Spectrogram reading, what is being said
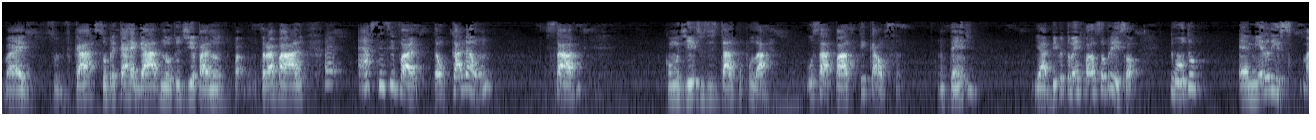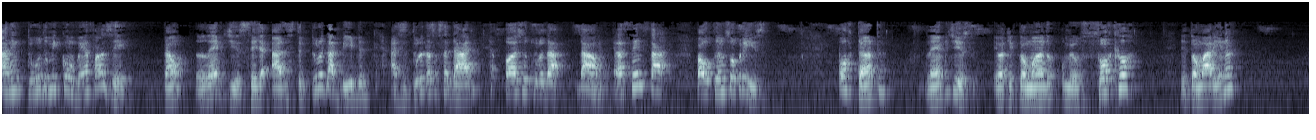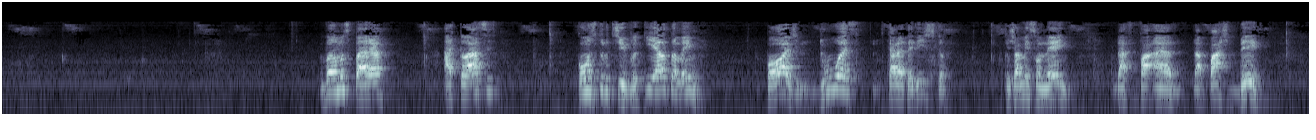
vai ficar sobrecarregado no outro dia para, o trabalho. É, é, assim se vai. Então cada um sabe, como diz o ditado popular, o sapato que calça. Entende? E a Bíblia também fala sobre isso. Ó. Tudo é minha lista, mas nem tudo me convém a fazer. Então, lembre disso, seja as estruturas da Bíblia, a estrutura da sociedade ou a estrutura da, da alma. Ela sempre está pautando sobre isso. Portanto, lembre disso. Eu aqui tomando o meu soco de tomarina. Vamos para a classe construtiva, que ela também pode, duas características que eu já mencionei, da, eh, da parte B,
